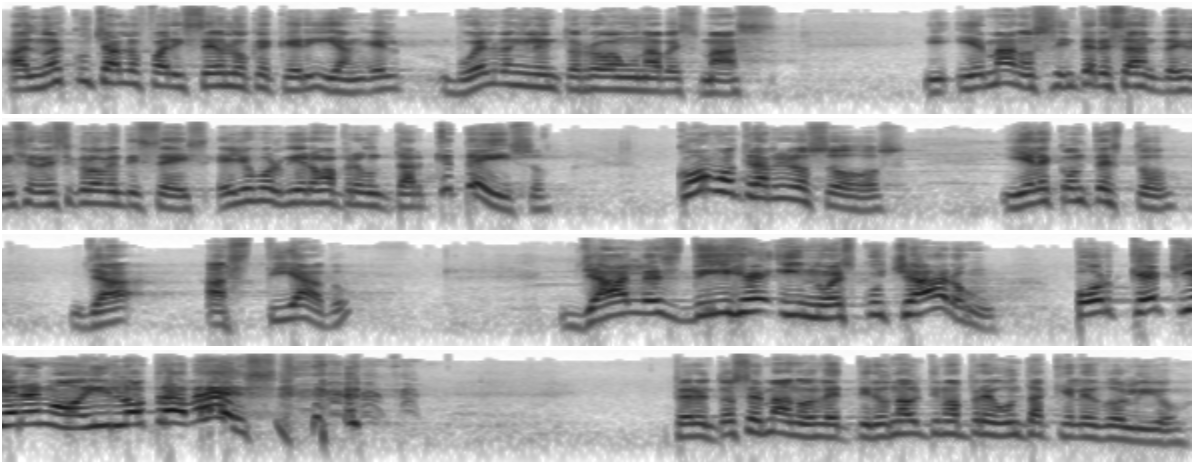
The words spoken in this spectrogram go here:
Al no escuchar los fariseos lo que querían, él vuelven y lo interrogan una vez más. Y, hermanos, es interesante, dice el versículo 26, ellos volvieron a preguntar, ¿qué te hizo? ¿Cómo te abrió los ojos? Y él les contestó, ya hastiado. Ya les dije y no escucharon. ¿Por qué quieren oírlo otra vez? Pero entonces, hermanos, le tiré una última pregunta que le dolió.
